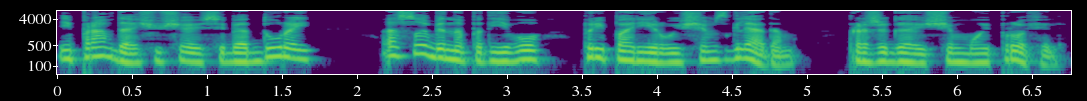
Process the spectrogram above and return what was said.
И правда ощущаю себя дурой, особенно под его препарирующим взглядом, прожигающим мой профиль.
